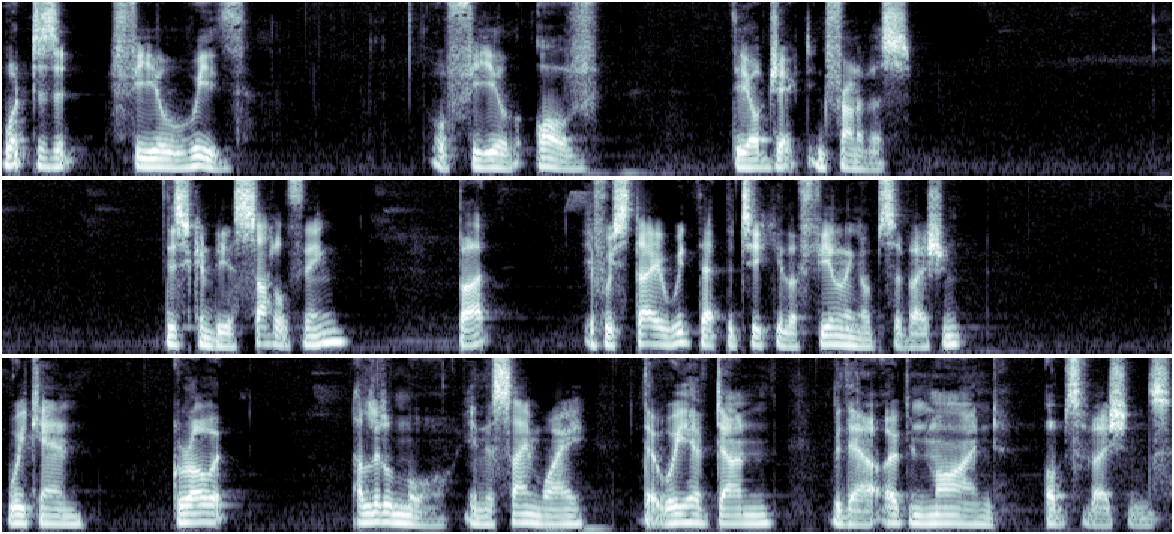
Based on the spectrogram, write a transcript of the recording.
What does it feel with or feel of the object in front of us? This can be a subtle thing, but if we stay with that particular feeling observation, we can grow it a little more in the same way that we have done with our open mind observations.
